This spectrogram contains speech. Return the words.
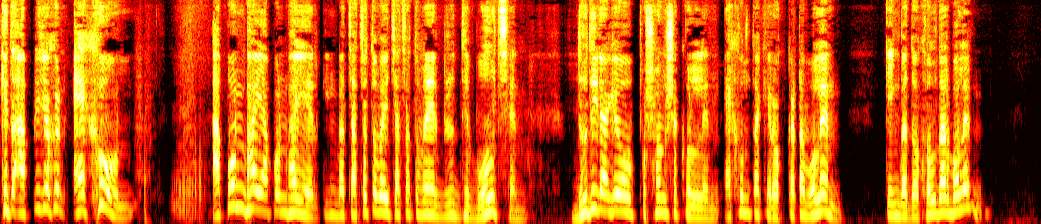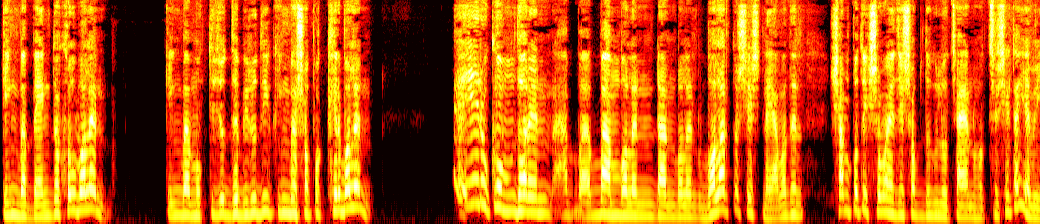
কিন্তু আপনি যখন এখন আপন ভাই, আপন ভাইয়ের কিংবা চাচাতো ভাই, চাচাতো ভাইয়ের বিরুদ্ধে বলছেন, দুদিন আগেও প্রশংসা করলেন, এখন তাকে রক্ষাটা বলেন, কিংবা দখলদার বলেন কিংবা ব্যাংক দখল বলেন, কিংবা মুক্তিযুদ্ধ বিরোধী কিংবা সপক্ষের বলেন, এরকম ধরেন, বাম বলেন, ডান বলেন, বলার তো শেষ নাই। আমাদের সাম্প্রতিক সময়ে যে শব্দগুলো চায়ন হচ্ছে, সেটাই আমি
